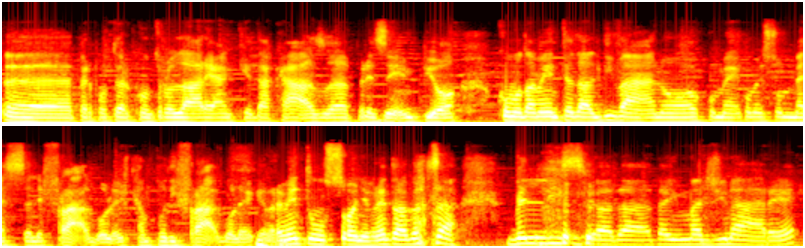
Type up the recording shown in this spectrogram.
eh, per poter controllare anche da casa, per esempio, comodamente dal divano, come, come sono messe le fragole, il campo di fragole, che è veramente un sogno, veramente una cosa bellissima da, da immaginare,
